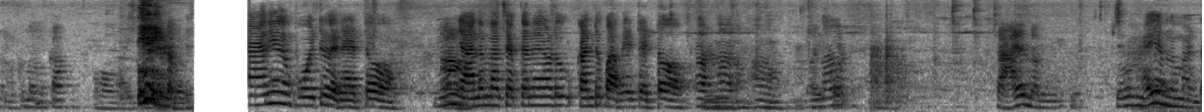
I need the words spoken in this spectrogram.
നമുക്ക് നോക്കാം. ഞാൻ പോയിട്ട് വരാം കേട്ടോ ഞാനെന്നാ ചെക്കനോട് കണ്ട് പറയട്ടെ കേട്ടോ എന്നാ ചായ ഒന്നും വേണ്ട.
